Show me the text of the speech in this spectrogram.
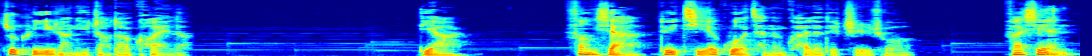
就可以让你找到快乐。第二，放下对结果才能快乐的执着，发现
